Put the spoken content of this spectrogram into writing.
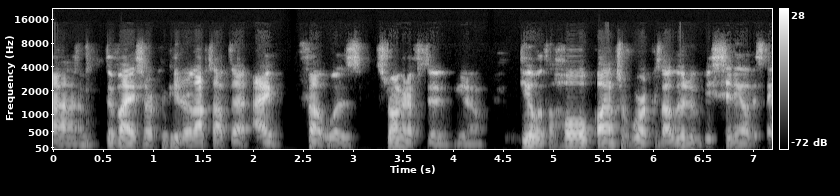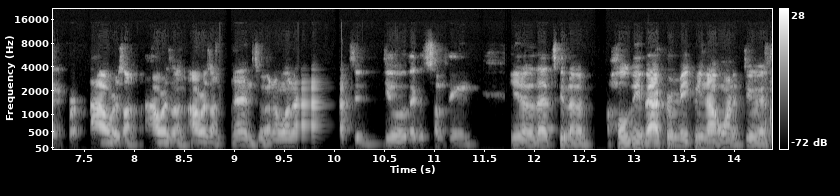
uh, device or computer or laptop that I felt was strong enough to, you know, deal with a whole bunch of work because I'll literally be sitting on this thing for hours on hours on hours on end. So I don't want to have to deal with like something, you know, that's gonna hold me back or make me not want to do it.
